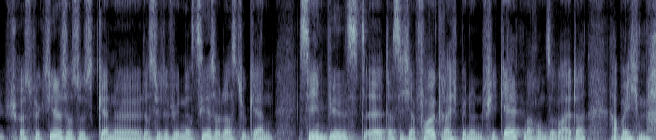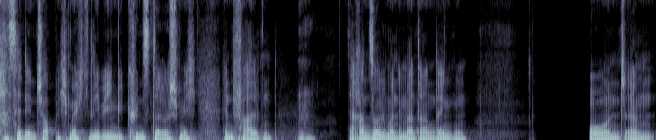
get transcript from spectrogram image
ich respektiere das, dass du es gerne, dass du dich dafür interessierst oder dass du gern sehen willst, äh, dass ich erfolgreich bin und viel Geld mache und so weiter. Aber ich hasse den Job. Ich möchte lieber irgendwie künstlerisch mich entfalten. Hm. Daran sollte man immer dran denken. Und ähm,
